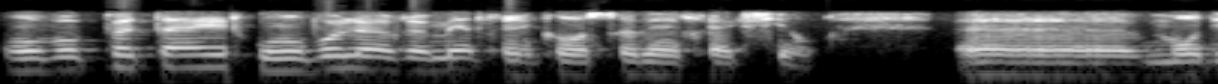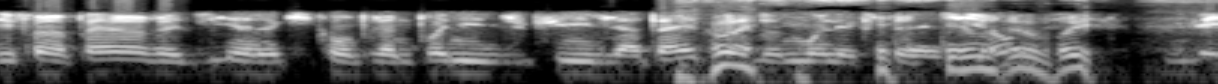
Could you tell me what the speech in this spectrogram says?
on va peut-être ou on va leur remettre un constat d'infraction. Euh, mon défunt père a dit il y en a qui comprennent pas ni du cul ni de la tête, Oui. pardonne-moi l'expression. Oui, oui. Mais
